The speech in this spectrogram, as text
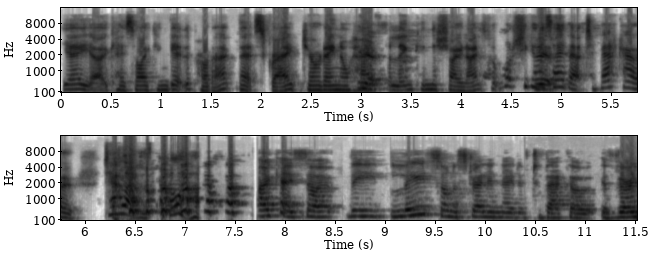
yeah, yeah, okay, so I can get the product. That's great. Geraldine will have yes. the link in the show notes. But what's she going to yes. say about tobacco? Tell us. Tell us. Okay, so the leaves on Australian native tobacco are very,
